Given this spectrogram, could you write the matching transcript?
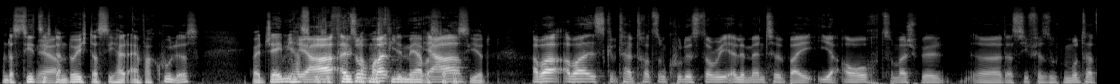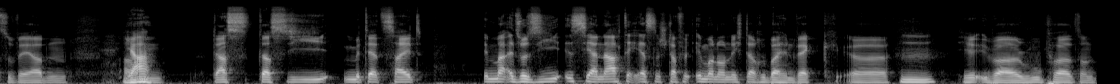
Und das zieht sich Ja. dann durch, dass sie halt einfach cool ist. Bei Jamie hast Ja, du gefühlt also noch mal man- viel mehr, was da ja. passiert. Aber, aber es gibt halt trotzdem coole Story-Elemente bei ihr auch. Zum Beispiel, äh, dass sie versucht, Mutter zu werden. Ja. Ähm, dass, dass sie mit der Zeit immer, also sie ist ja nach der ersten Staffel immer noch nicht darüber hinweg, äh, Hm. hier über Rupert und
